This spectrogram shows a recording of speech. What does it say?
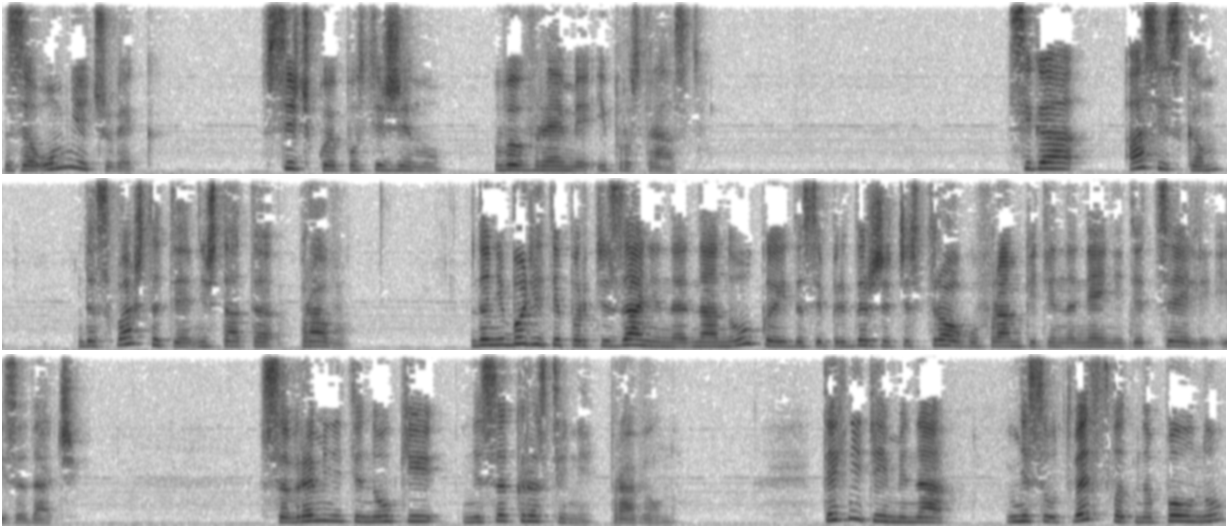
За умния човек всичко е постижимо във време и пространство. Сега аз искам да схващате нещата право. Да не бъдете партизани на една наука и да се придържате строго в рамките на нейните цели и задачи. Съвременните науки не са кръстени правилно. Техните имена не съответстват напълно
